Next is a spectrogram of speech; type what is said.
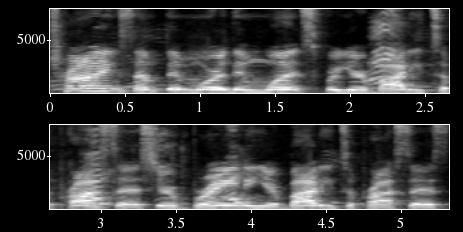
trying something more than once for your body to process, your brain and your body to process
